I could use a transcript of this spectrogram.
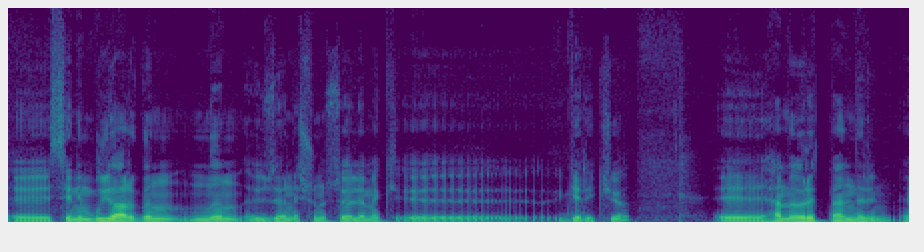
E, senin bu yargının üzerine şunu söylemek e, gerekiyor. E, hem öğretmenlerin e,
